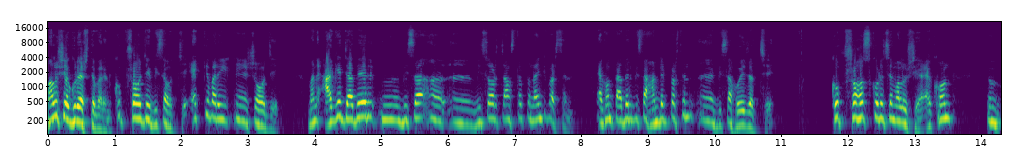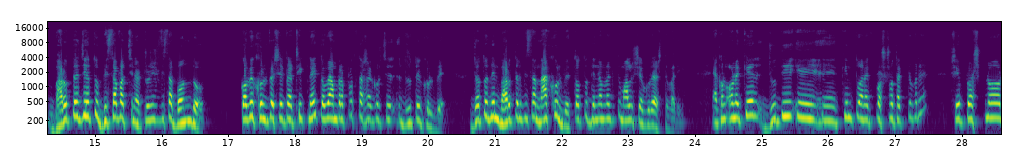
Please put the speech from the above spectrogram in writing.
মালয়েশিয়া ঘুরে আসতে পারেন। খুব সহজে ভিসা হচ্ছে। একেবারেই সহজে। মানে আগে যাদের ভিসা মিস হওয়ার চান্স থাকতো নাইনটি পার্সেন্ট এখন তাদের ভিসা হান্ড্রেড পার্সেন্ট ভিসা হয়ে যাচ্ছে। খুব সহজ করেছে মালয়েশিয়া। এখন ভারতে যেহেতু ভিসা পাচ্ছি না ট্যুরিস্ট ভিসা বন্ধ, কবে খুলবে সেটা ঠিক নেই, তবে আমরা প্রত্যাশা করছি দ্রুতই খুলবে। যতদিন ভারতের ভিসা না খুলবে, ততদিন আমরা কিন্তু মালয়েশিয়া ঘুরে আসতে পারি। এখন অনেকের যদি কিন্তু অনেক প্রশ্ন থাকতে পারে, সেই প্রশ্নর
